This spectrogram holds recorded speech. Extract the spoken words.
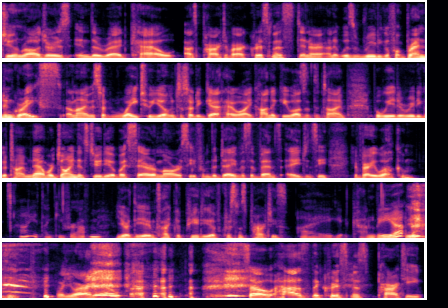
June Rodgers in the Red Cow as part of our Christmas dinner, and it was really good fun. Brendan Grace and I was sort of way too young to sort of get how iconic he was at the time, but we had a really good time. Now we're joined in studio by Sarah Morrissey from the Davis Events Agency. You're very welcome. Hi, thank you for having me. You're the encyclopedia of Christmas parties. I can be, yeah. well, you are now. so, has the Christmas party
